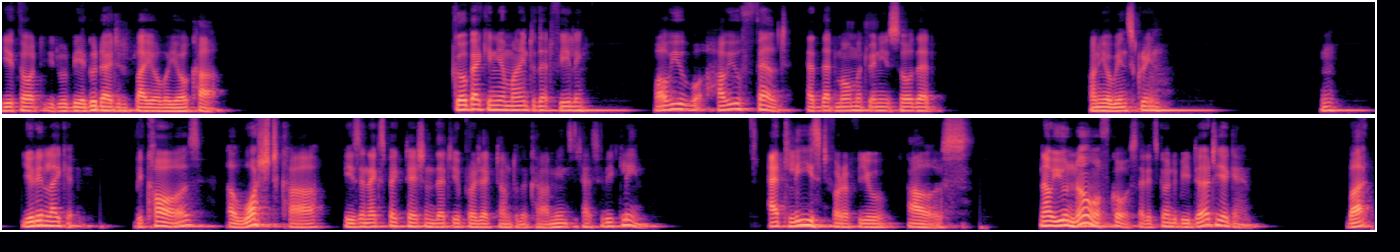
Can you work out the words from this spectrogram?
He thought it would be a good idea to fly over your car. Go back in your mind to that feeling. How you how you felt at that moment when you saw that on your windscreen. Hmm? You didn't like it because a washed car is an expectation that you project onto the car. Means it has to be clean. At least for a few hours. Now you know of course that it's going to be dirty again. But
